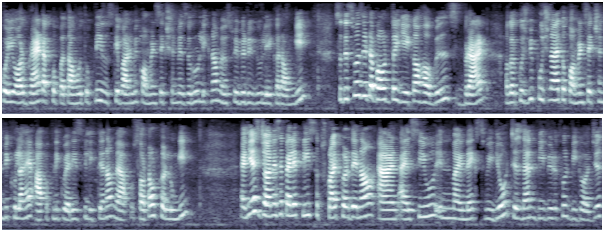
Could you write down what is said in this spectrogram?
कोई और ब्रांड आपको पता हो तो प्लीज़ उसके बारे में कॉमेंट सेक्शन में ज़रूर लिखना। मैं उस पर भी रिव्यू लेकर आऊँगी। So this was it about the ये का हर्बल्स ब्रांड अगर कुछ भी पूछना है तो कॉमेंट सेक्शन भी खुला है। आप अपनी क्वेरीज भी लिख देना। मैं आप सॉर्ट आउट कर लूँगी। एंड यस जाने से पहले प्लीज़ सब्सक्राइब कर देना and I see you in my next video till then be beautiful be gorgeous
